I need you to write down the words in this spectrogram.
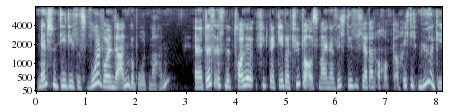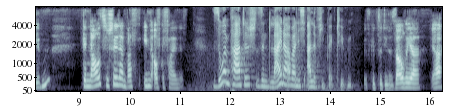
Menschen, die dieses wohlwollende Angebot machen, äh, das ist eine tolle Feedbackgeber-Type aus meiner Sicht, die sich ja dann auch oft auch richtig Mühe geben, genau zu schildern, was ihnen aufgefallen ist. So empathisch sind leider aber nicht alle Feedback-Typen. Es gibt so Dinosaurier, ja,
